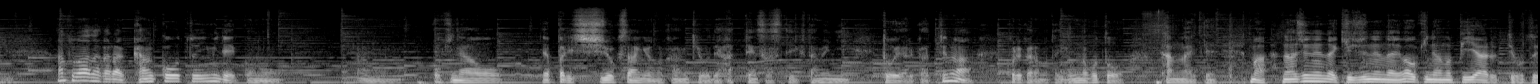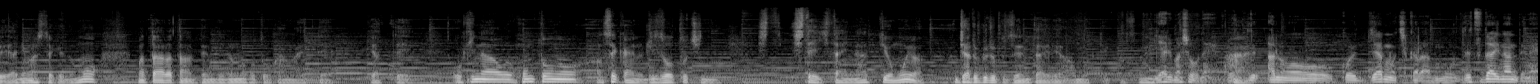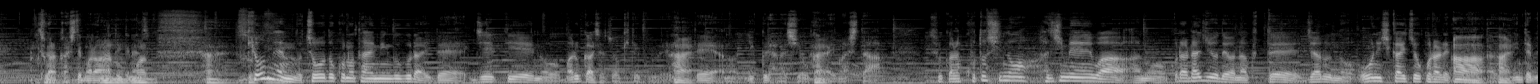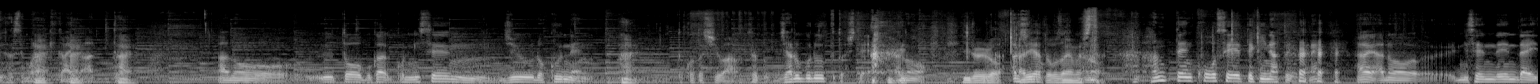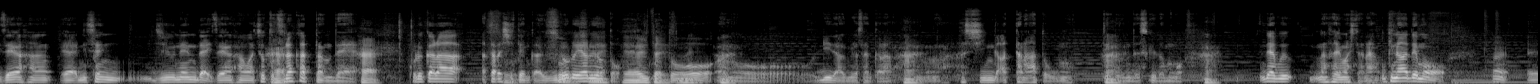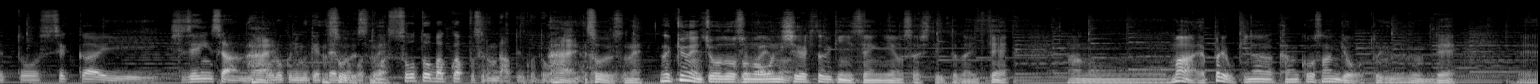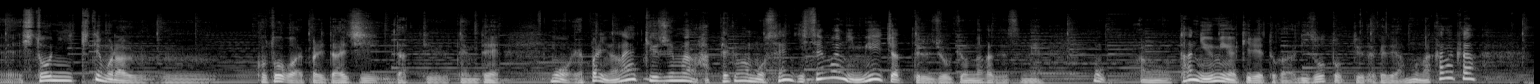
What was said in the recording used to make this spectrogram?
あとはだから観光という意味でこの、うん、沖縄をやっぱり主力産業の環境で発展させていくためにどうやるかっていうのはこれからまたいろんなことを考えて、まあ、70年代、90年代は沖縄の PR っていうことでやりましたけどもまた新たな点でいろんなことを考えてやって沖縄を本当の世界のリゾート地にしていきたいなっていう思いは JAL グループ全体では思っていますね。やりましょうね、はい、あのこれ JAL の力もう絶大なんでね力貸してもらわないといけないです、まはい、去年のちょうどこのタイミングぐらいで JTA の丸川社長来てくれて、はい、あのゆっくり話を伺いました、それから今年の初めはあのこれはラジオではなくて JAL の大西会長来られて、インタビューさせてもらう機会があって、あの言うと僕はこの2016年、はい、今年は JAL グループとしてあの いろいろありがとうございました。反転攻勢的なというかね、はい、あの2000年代前半いや2010年代前半はちょっと辛かったので、はい。はい、これから新しい展開いろいろやるよということを、ね、あのリーダーの皆さんから、発信があったなと思ってるんですけども、だいぶなさいましたね沖縄でもはい。えーと、世界自然遺産の登録に向けてのことは相当バックアップするんだということを、はい、そうですね。で去年ちょうどその大西が来た時に宣言をさせていただいて、あのー、まあ、やっぱり沖縄観光産業という部分で、えー、人に来てもらうことがやっぱり大事だっていう点でもうやっぱり790万、800万もう1000万人見えちゃってる状況の中でですねもうあの単に海がきれいとかリゾートっていうだけではもうなかなか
